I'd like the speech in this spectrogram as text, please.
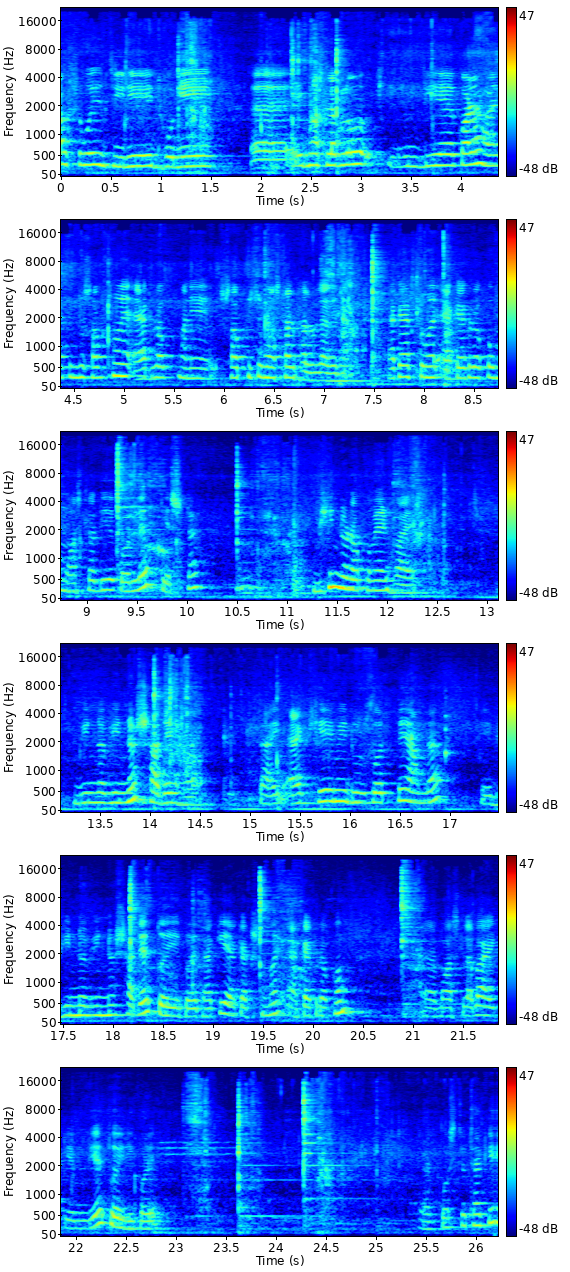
সবসময় জিরে, ধনে এই মশলাগুলো দিয়ে করা হয়, কিন্তু সবসময় এক রকম মানে সব কিছু মশলার ভালো লাগে না। এক এক সময় এক এক রকম মশলা দিয়ে করলে টেস্টটা ভিন্ন রকমের হয়, ভিন্ন ভিন্ন স্বাদের হয়। তাই একঘেয়েমি দূর করতে আমরা এই ভিন্ন ভিন্ন স্বাদের তৈরি করে থাকি, এক এক সময় এক এক রকম মশলা বা আইটেম দিয়ে তৈরি করে। কষতে থাকি।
